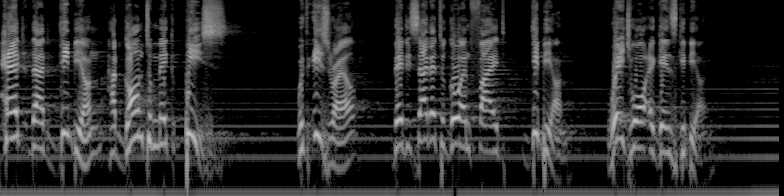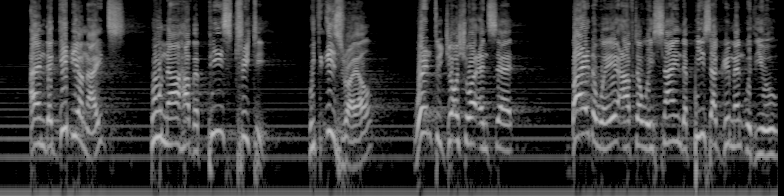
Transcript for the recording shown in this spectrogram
heard that Gibeon had gone to make peace with Israel, they decided to go and fight Gibeon, wage war against Gibeon. And the Gibeonites, who now have a peace treaty with Israel, went to Joshua and said, By the way, after we signed the peace agreement with you,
